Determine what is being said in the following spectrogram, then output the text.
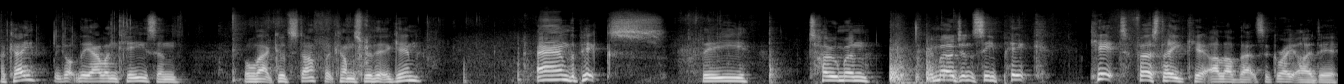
Okay, we got the Allen keys and all that good stuff that comes with it again. And the picks, the Thomann emergency pick Kit, first aid kit. I love that. It's a great idea.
